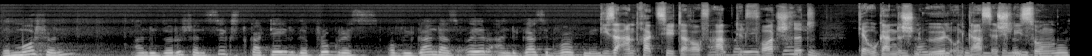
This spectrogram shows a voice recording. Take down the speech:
The motion dieser Antrag zielt darauf ab, den Fortschritt der ugandischen Öl- und Gaserschließung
